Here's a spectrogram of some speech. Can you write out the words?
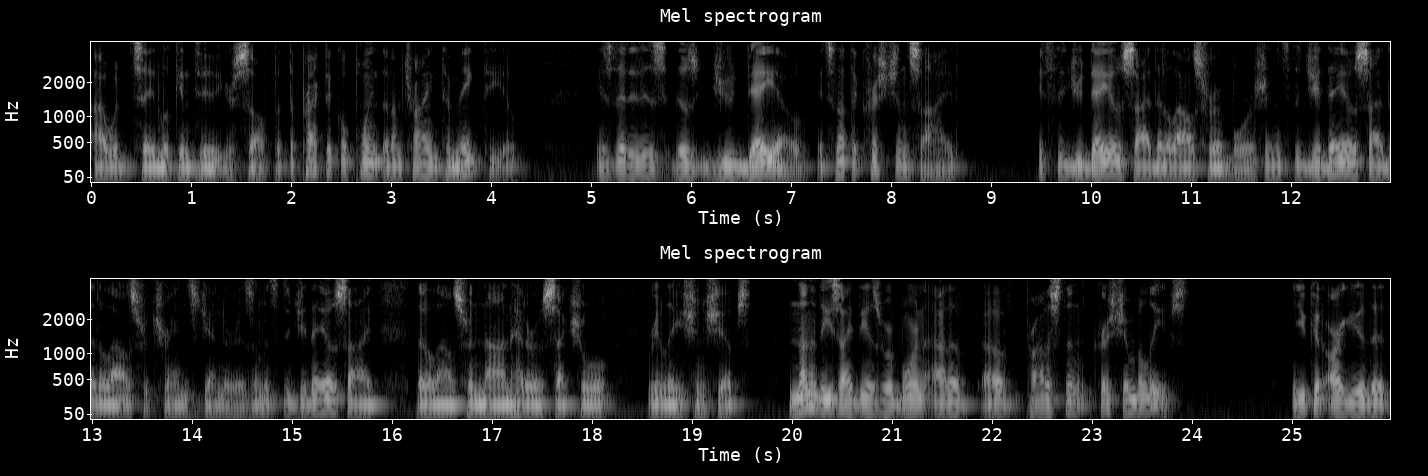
I would say look into yourself. But the practical point that I'm trying to make to you is that it is those Judeo, it's not the Christian side. It's the Judeo side that allows for abortion. It's the Judeo side that allows for transgenderism. It's the Judeo side that allows for non heterosexual relationships. None of these ideas were born out of, of Protestant Christian beliefs. You could argue that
